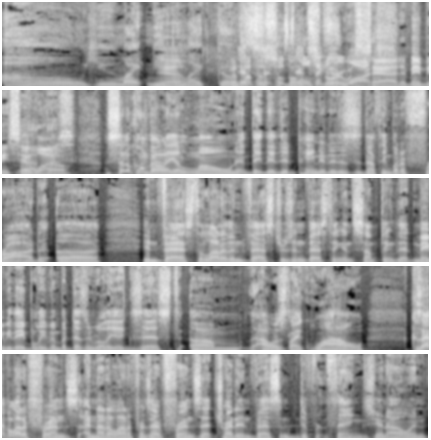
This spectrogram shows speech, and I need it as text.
oh, you might need to like go. I thought It's the, a- the whole it's a good story was watch. sad. It made me sad it was. Silicon Valley alone, they, they did paint it as nothing but a fraud. Uh, invest, a lot of investors investing in something that maybe they believe in but doesn't really exist. Um, I was like, wow. Because I have a lot of friends, uh, not a lot of friends, I have friends that try to invest in different things, you know, and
